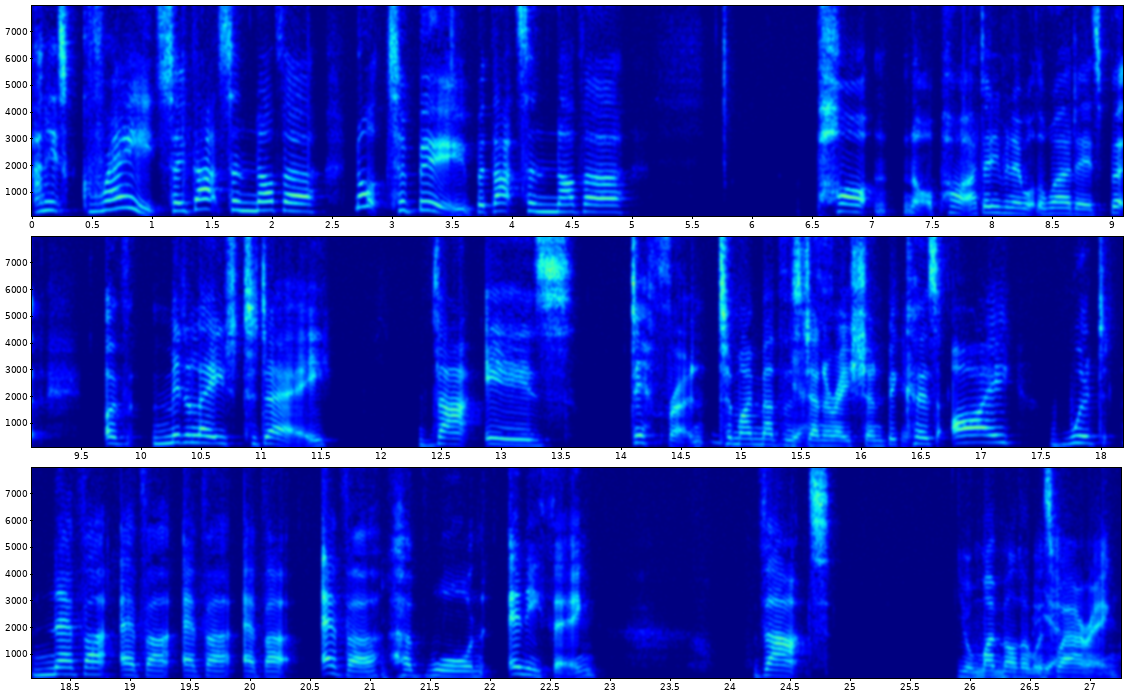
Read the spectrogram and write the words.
And it's great. So that's another, not taboo, but that's another part, not a part, I don't even know what the word is, but of middle age today that is different to my mother's Yes. generation because I would never, ever, ever, ever, ever have worn anything that Your my mother was yeah. wearing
